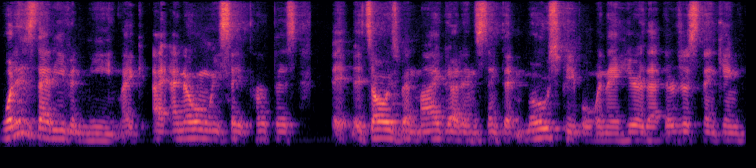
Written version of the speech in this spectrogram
what does that even mean? Like, I, I know when we say purpose, it, it's always been my gut instinct that most people, when they hear that, they're just thinking,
